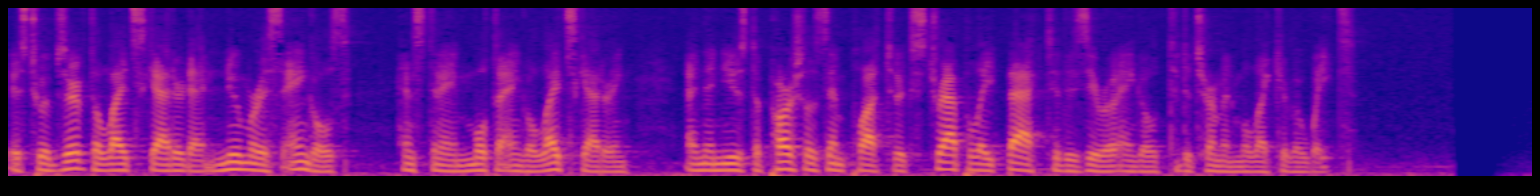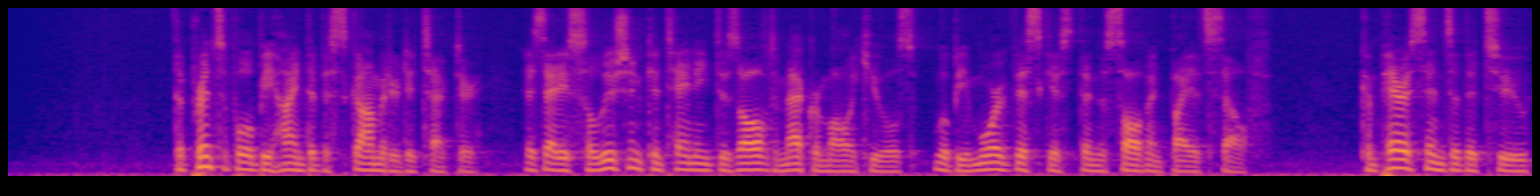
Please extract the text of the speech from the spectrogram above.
is to observe the light scattered at numerous angles, hence the name multi-angle light scattering, and then use the partial Zimm plot to extrapolate back to the zero angle to determine molecular weight. The principle behind the viscometer detector is that a solution containing dissolved macromolecules will be more viscous than the solvent by itself. Comparisons of the two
